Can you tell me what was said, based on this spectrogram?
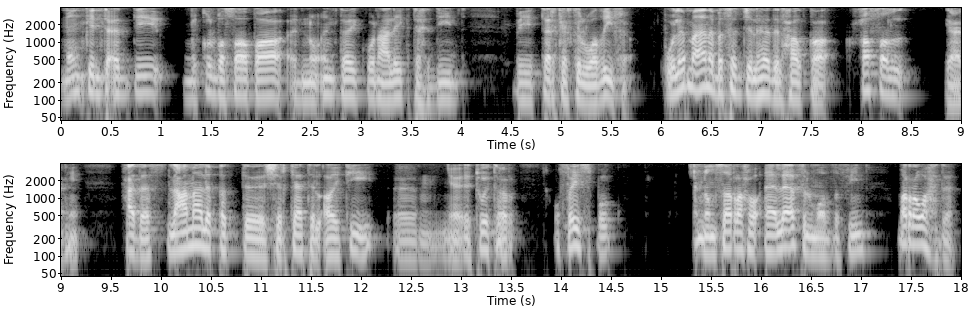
ممكن تأدي بكل بساطة أنه أنت يكون عليك تهديد بتركك الوظيفة. ولما أنا بسجل هذه الحلقة حصل يعني حدث لعمالقة شركات ال IT تويتر وفيسبوك إنهم سرحوا آلاف الموظفين مرة واحدة.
